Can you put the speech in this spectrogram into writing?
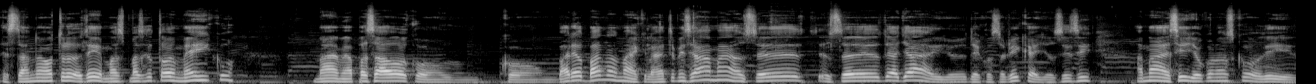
estando en otro, más, más que todo en México, ma, me ha pasado con, con varias bandas, ma, que la gente me dice, ah, ma, usted, usted es de allá, y yo de Costa Rica, y yo sí, sí, ah, ma, sí, yo conozco de,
